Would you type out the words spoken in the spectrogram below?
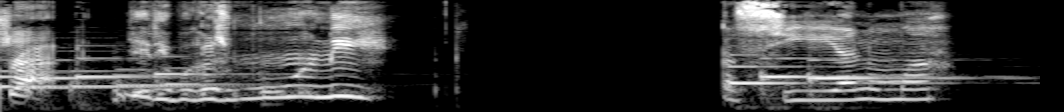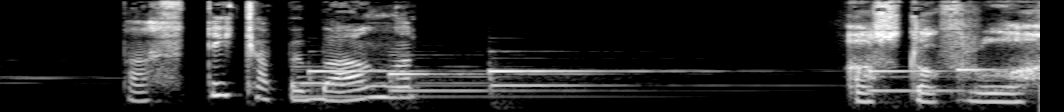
Nusa jadi begas semua nih. Kasian Uma. Pasti capek banget. Astagfirullah.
